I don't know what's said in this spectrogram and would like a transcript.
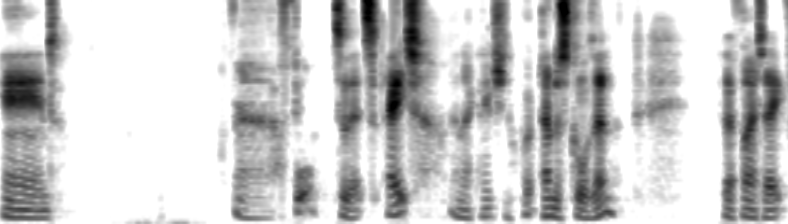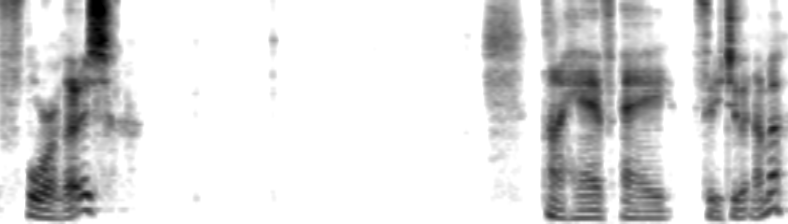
And uh, 4, so that's 8, and I can actually put underscores in. So if I take four of those, I have a 32-bit number.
